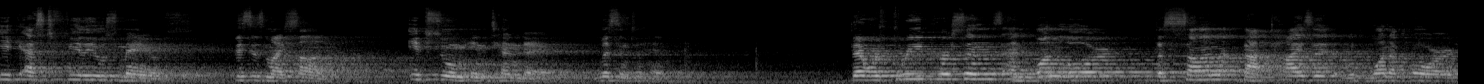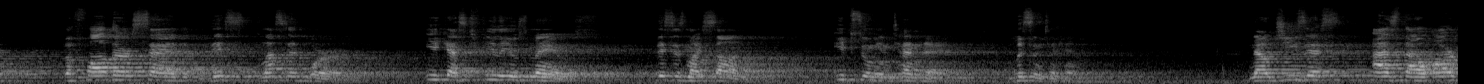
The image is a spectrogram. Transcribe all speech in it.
Ic est filius meus. This is my son. Ipsum intende. Listen to him. There were three persons and one Lord. The Son baptized with one accord. The Father said this blessed word, Ic est filius meus. This is my Son. Ipsum intende. Listen to him. Now, Jesus, as thou art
